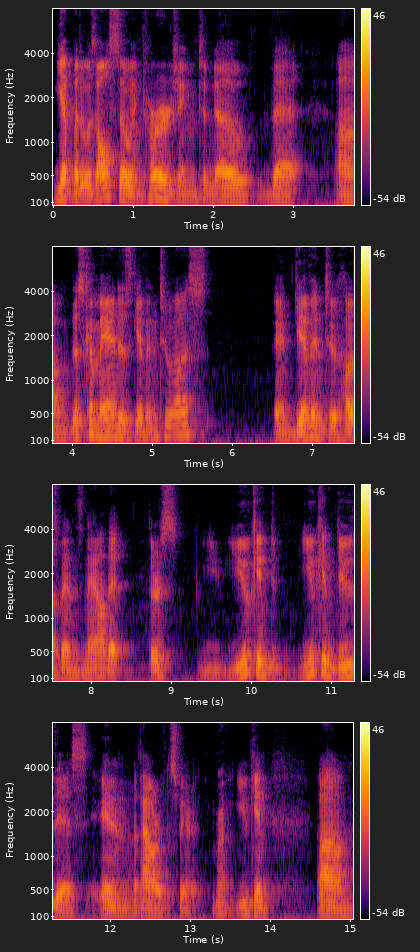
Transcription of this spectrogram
yet, but it was also encouraging to know that um, this command is given to us and given to husbands now that there's you, you can you can do this in the power of the Spirit. Right. You can. Um,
